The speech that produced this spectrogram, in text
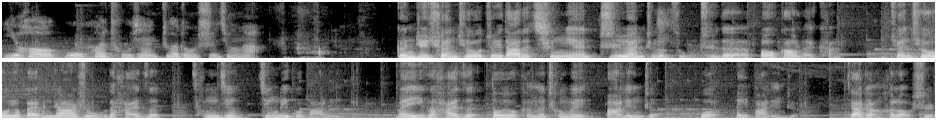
以后不会出现这种事情了。”根据全球最大的青年志愿者组织的报告来看。全球有百分之二十五的孩子曾经经历过霸凌，每一个孩子都有可能成为霸凌者或被霸凌者。家长和老师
